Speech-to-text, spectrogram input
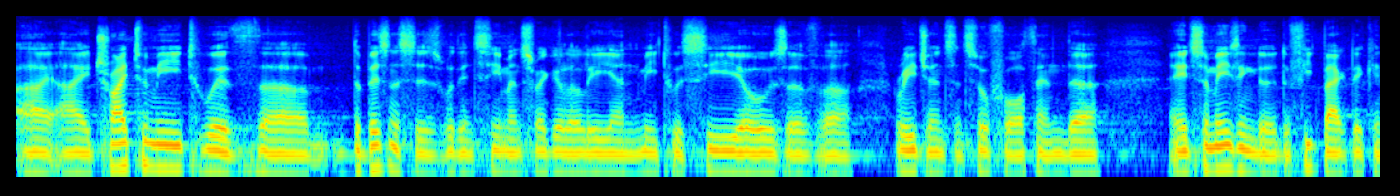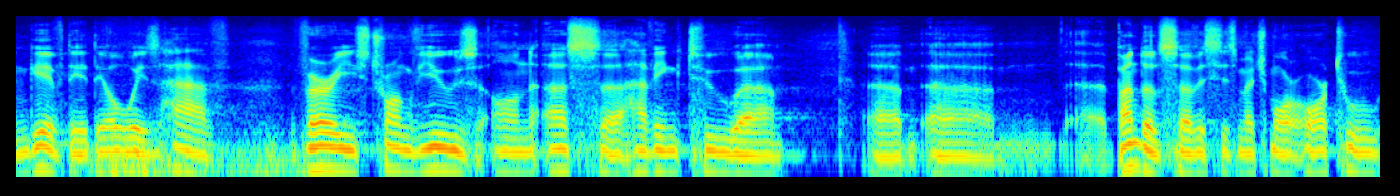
I, I, try to meet with uh, the businesses within Siemens regularly, and meet with CEOs of uh, regions and so forth. And and it's amazing the, the feedback they can give. They, they always have very strong views on us uh, having to uh, um, uh, bundle services much more or to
